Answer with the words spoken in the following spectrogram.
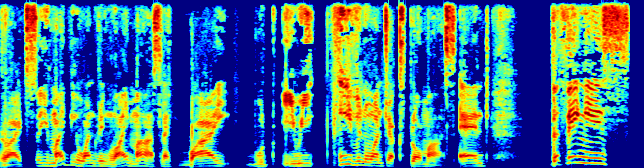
right? So you might be wondering why Mars? Like, why would we even want to explore Mars? And the thing is,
